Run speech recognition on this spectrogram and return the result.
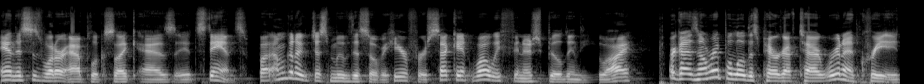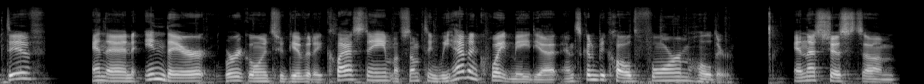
and this is what our app looks like as it stands. But I'm gonna just move this over here for a second while we finish building the UI. All right, guys, now right below this paragraph tag, we're gonna create a div, and then in there, we're going to give it a class name of something we haven't quite made yet, and it's gonna be called form holder. And that's just, um,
